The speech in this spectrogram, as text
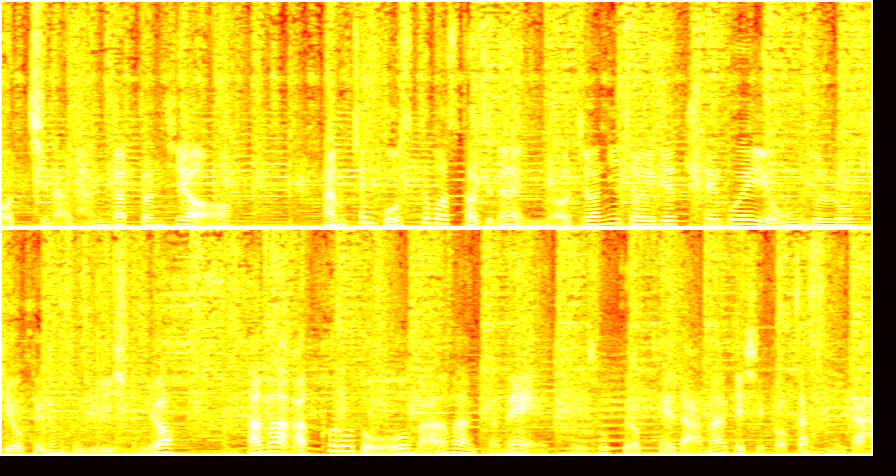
어찌나 반갑던지요. 아무튼 고스트버스터즈는 여전히 저에게 최고의 영웅들로 기억되는 분들이시고요. 아마 앞으로도 마음 한켠에 계속 그렇게 남아 계실 것 같습니다.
